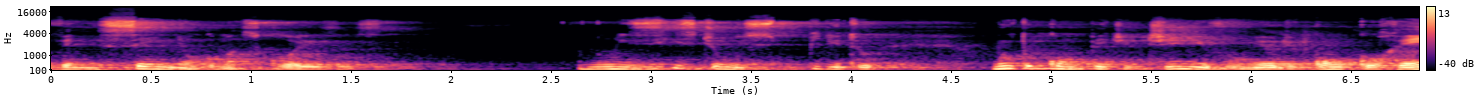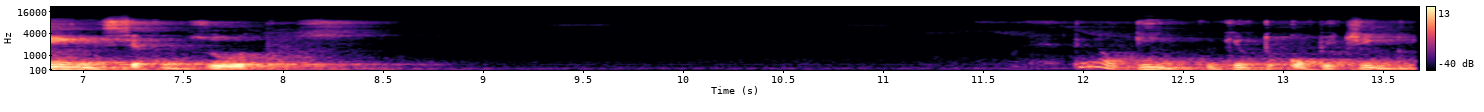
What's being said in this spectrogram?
vencer em algumas coisas. Não existe um espírito muito competitivo, meu, de concorrência com os outros. Tem alguém com quem eu estou competindo,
